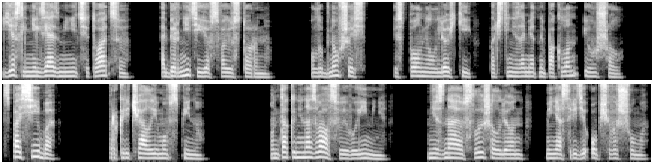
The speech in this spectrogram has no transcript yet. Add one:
«Если нельзя изменить ситуацию, оберните ее в свою сторону». Улыбнувшись, исполнил легкий, почти незаметный поклон и ушел. «Спасибо!» — прокричала ему в спину. Он так и не назвал своего имени. Не знаю, слышал ли он меня среди общего шума.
